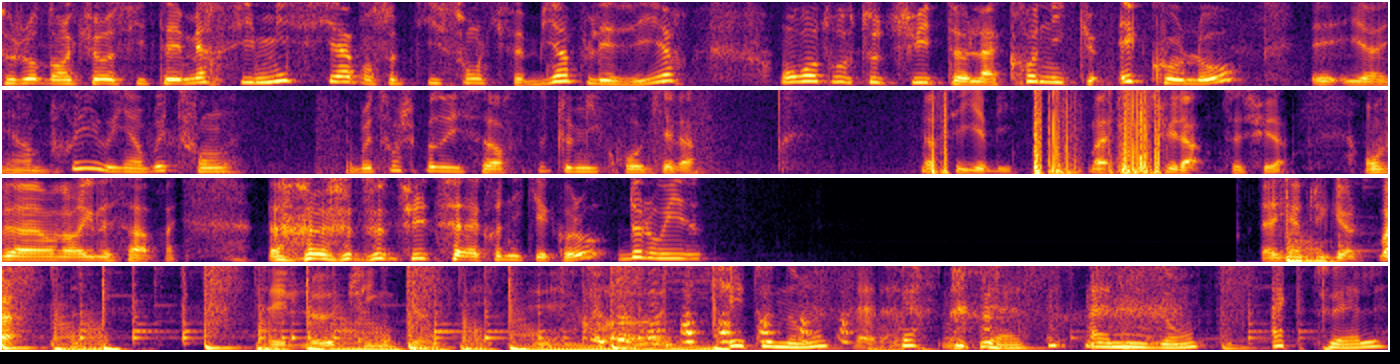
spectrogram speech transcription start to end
Toujours dans Curiosité. Merci Missia pour ce petit son qui fait bien plaisir. On retrouve tout de suite la chronique écolo. Et il y, a un bruit, oui, un bruit de fond. Un bruit de fond, je sais pas d'où il sort. C'est peut-être le micro qui est là. Merci. Ouais, c'est celui-là, c'est celui-là. On va, on va régler ça après. tout de suite, c'est la chronique écolo de Louise. Avec un jingle. Voilà. C'est le jingle. Étonnante, perspicace, amusante, actuelle.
